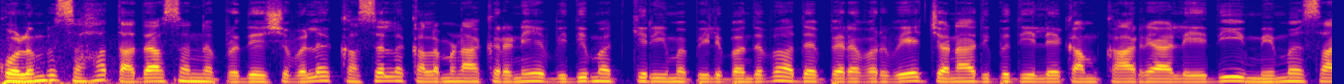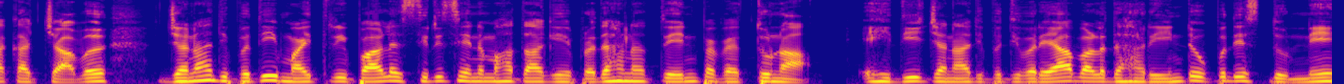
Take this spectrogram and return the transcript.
කොළඹ සහ තදාසන්න ප්‍රදේශවල කසල කළමනාකරණය විධිමත් කිරීම පිළිබඳව අද පෙරවරුවේ ජනාධිපති ලේකම් කාර්යාලයේදී මෙම සාකච්ඡාව ජනාධිපති මෛත්‍රීපාල සිරිසේන මහතාගේ ප්‍රධානත්වයෙන් පැවැත්වුණා. එහිදී ජනාධිපතිවරයා බලධාරීන්ට උපදෙස් දුන්නේ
